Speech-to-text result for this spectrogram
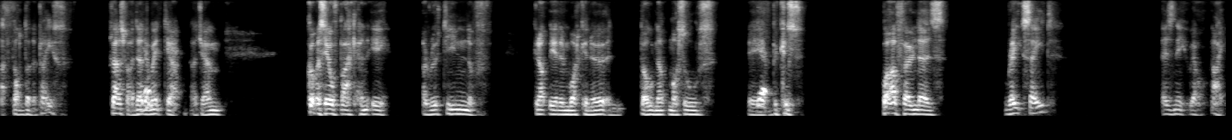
a third of the price. So that's what I did. I went to a, a gym, got myself back into a routine of getting up there and working out and building up muscles. Uh, Yeah. Because what I've found is right side isn't it? Well, aye,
